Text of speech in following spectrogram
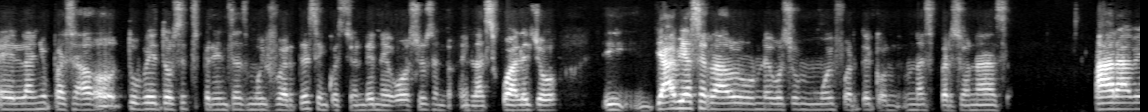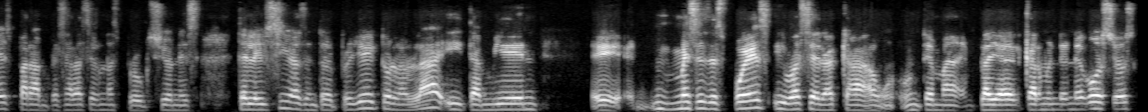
el año pasado tuve dos experiencias muy fuertes en cuestión de negocios en las cuales yo y ya había cerrado un negocio muy fuerte con unas personas árabes para empezar a hacer unas producciones televisivas dentro del proyecto, bla, bla, y también eh, meses después iba a ser acá un, tema en Playa del Carmen de negocios.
